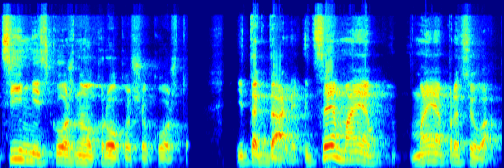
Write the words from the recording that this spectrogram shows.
Цінність кожного кроку, що коштує, і так далі. І це має, має працювати.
